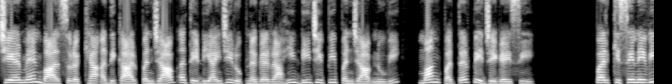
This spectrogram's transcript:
ਚੇਅਰਮੈਨ ਬਾਲ ਸੁਰੱਖਿਆ ਅਧਿਕਾਰ ਪੰਜਾਬ ਅਤੇ ਡੀਆਈਜੀ ਰੂਪਨਗਰ ਰਾਹੀਂ ਡੀਜੀਪੀ ਪੰਜਾਬ ਨੂੰ ਵੀ ਮੰਗ ਪੱਤਰ ਭੇਜੇ ਗਏ ਸੀ। ਪਰ ਕਿਸੇ ਨੇ ਵੀ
